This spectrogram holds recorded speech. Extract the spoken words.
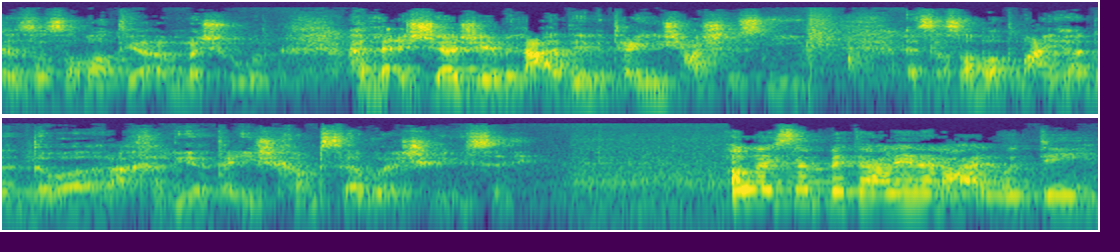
إذا زبط يا أم مشهور. هلأ الدجاجه بالعادة بتعيش عشر سنين. إذا زبط معي هذا الدواء رح خليها تعيش 25 سنة. الله يثبت علينا العقل والدين.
